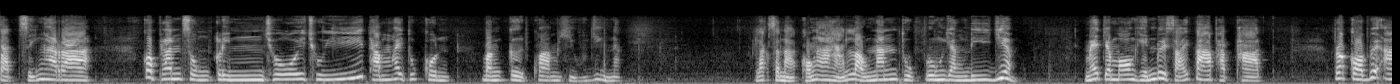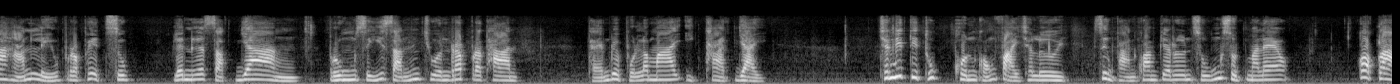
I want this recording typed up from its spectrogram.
ษัตริย์สิงหรา ก็พลันส่งกลิ่นโชยชุยทำให้ทุกคนบังเกิดความหิวยิ่งนัก ลักษณะของอาหารเหล่านั้นถูกปรุงอย่างดีเยี่ยม แม้จะมองเห็นด้วยสายตาผัดผาด ประกอบด้วยอาหารเหลวประเภทซุป และเนื้อสัตว์ย่าง ปรุงสีสันชวนรับประทาน แถมด้วยผลไม้อีกถาดใหญ่ ชนิดที่ทุกคนของฝ่ายเฉลย ซึ่งผ่านความเจริญสูงสุดมาแล้ว ก็กล้า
